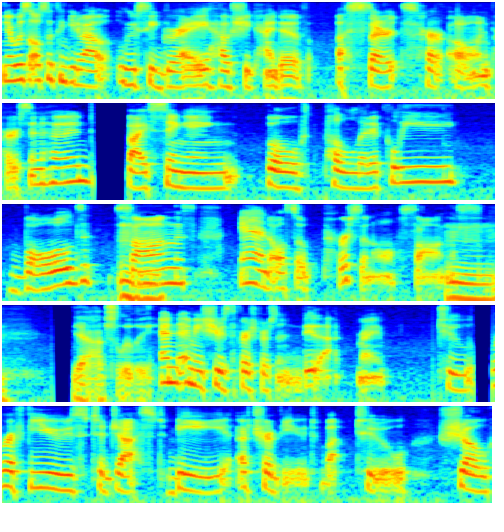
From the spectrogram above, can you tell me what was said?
yeah. I was also thinking about Lucy Gray, how she kind of asserts her own personhood by singing both politically bold Mm-hmm. songs and also personal songs. Mm. Yeah, absolutely. And I mean, she was the first person to do that, right? To refuse to just be a tribute, but to show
